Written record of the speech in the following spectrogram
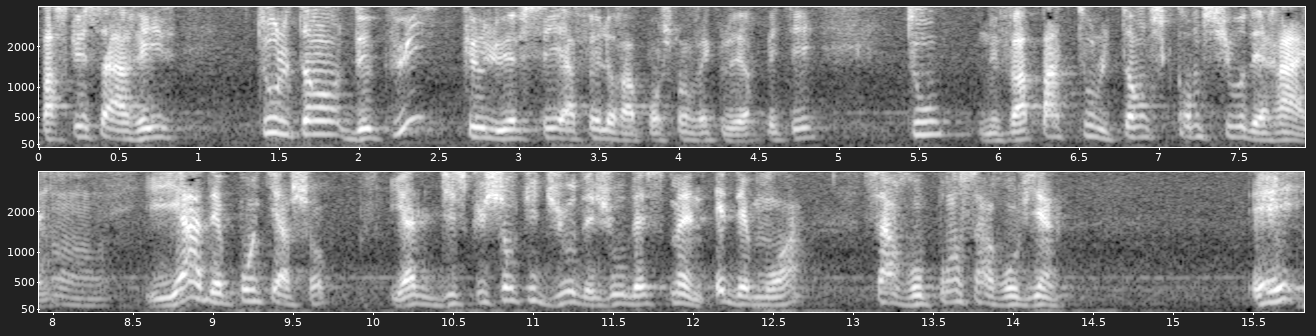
Parce que ça arrive tout le temps depuis que l'UFC a fait le rapprochement avec le RPT. Tout ne va pas tout le temps comme sur des rails. Il y a des points qui achoppent, il y a des discussions qui durent des jours, des semaines et des mois. Ça reprend, ça revient. Et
